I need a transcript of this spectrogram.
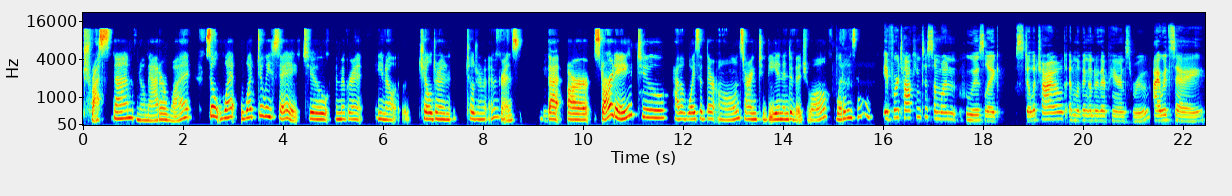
trust them no matter what. So what what do we say to immigrant, you know, children children of immigrants that are starting to have a voice of their own, starting to be an individual. What do we say? If we're talking to someone who is like still a child and living under their parents' roof, I would say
